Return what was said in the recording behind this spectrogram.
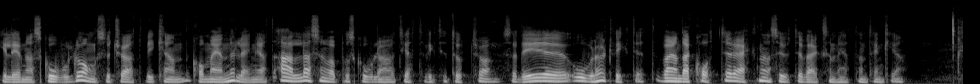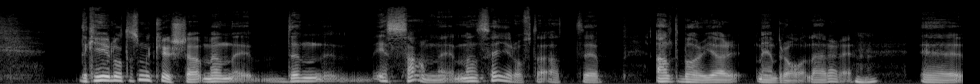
elevernas skolgång så tror jag att vi kan komma ännu längre. Att alla som var på skolan har ett jätteviktigt uppdrag. Så det är oerhört viktigt. Varenda kotte räknas ut i verksamheten tänker jag. Det kan ju låta som en klyscha men den är sann. Man säger ofta att eh, allt börjar med en bra lärare. Mm. Eh,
